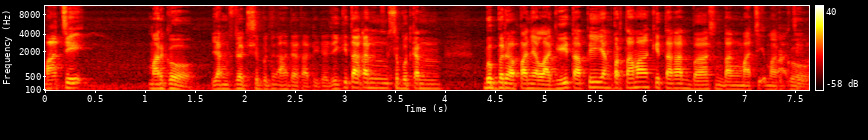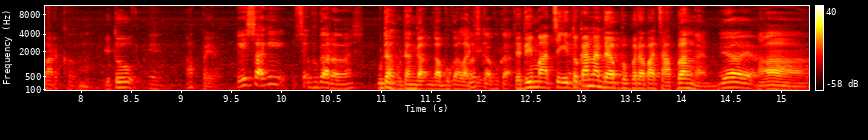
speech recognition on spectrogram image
Maci Margo yang sudah disebutkan ada tadi jadi kita akan sebutkan beberapanya lagi tapi yang pertama kita akan bahas tentang Maci Margo, Maci Margo. Hmm, itu Iya. apa ya Ini saiki sik buka ora, Mas? udah udah nggak nggak buka lagi buka. jadi Maci itu kan ada beberapa cabang kan Iya, iya. Ah,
